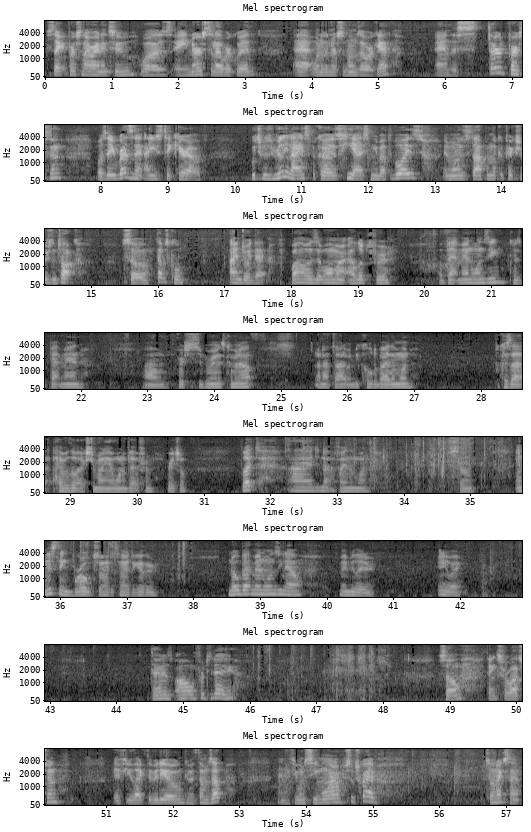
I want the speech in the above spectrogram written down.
Second person I ran into was a nurse that I work with at one of the nursing homes I work at. And this third person was a resident I used to take care of, which was really nice because he asked me about the boys and wanted to stop and look at pictures and talk. So that was cool. I enjoyed that. While I was at Walmart, I looked for a Batman onesie because Batman um, versus Superman is coming out. And I thought it would be cool to buy them one because I have a little extra money I want to bet from Rachel. But I did not find them one. So, and this thing broke, so I had to tie it together. No Batman onesie now. Maybe later. Anyway, that is all for today. So, thanks for watching. If you liked the video, give it a thumbs up. And if you want to see more, subscribe. Until next time.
